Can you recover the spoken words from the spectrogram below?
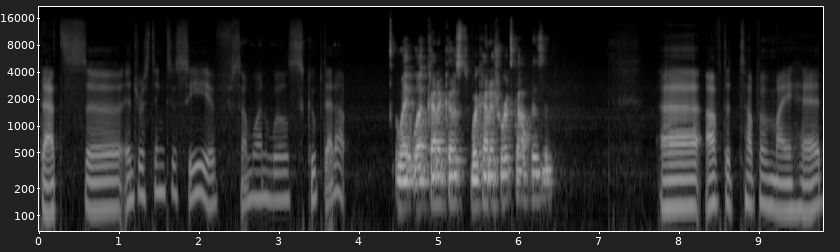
that's uh, interesting to see if someone will scoop that up. Wait, what kind of coast? What kind of Schwarzkopf is it? Uh, off the top of my head,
